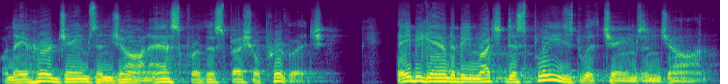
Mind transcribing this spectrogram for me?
when they heard James and John ask for this special privilege, they began to be much displeased with James and John.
